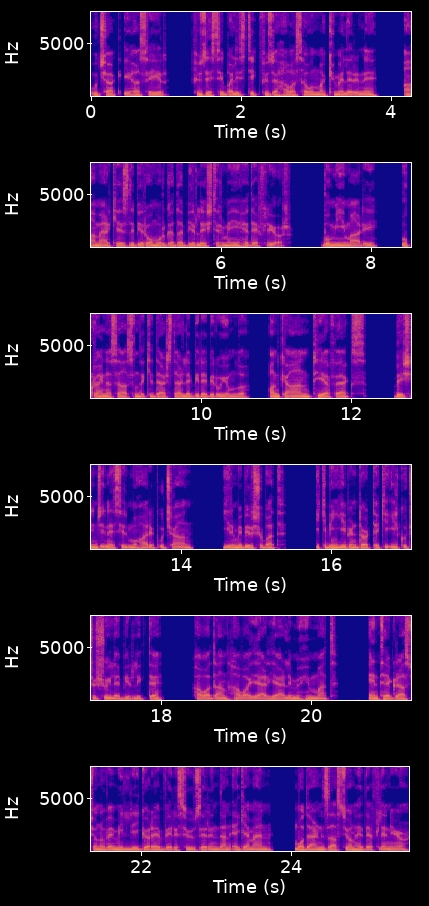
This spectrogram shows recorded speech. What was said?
uçak, İHA seyir, füzesi balistik füze hava savunma kümelerini A merkezli bir omurgada birleştirmeyi hedefliyor. Bu mimari, Ukrayna sahasındaki derslerle birebir uyumlu. Onkaan TFX, 5. nesil muharip uçağın 21 Şubat 2024'teki ilk uçuşuyla birlikte havadan hava yer yerli mühimmat, entegrasyonu ve milli görev verisi üzerinden egemen, modernizasyon hedefleniyor.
